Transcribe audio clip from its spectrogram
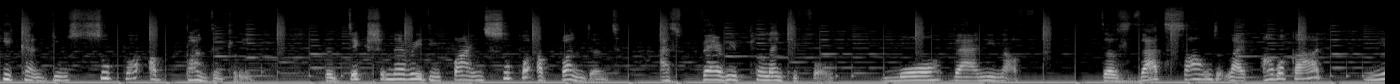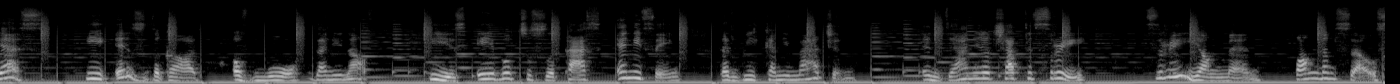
he can do super abundantly. The dictionary defines super abundant as very plentiful, more than enough. Does that sound like our God? Yes, He is the God of more than enough. He is able to surpass anything that we can imagine. In Daniel chapter 3, three young men found themselves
